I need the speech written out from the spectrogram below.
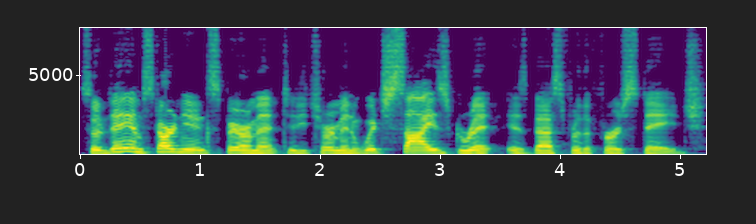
So today I'm starting an experiment to determine which size grit is best for the first stage.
